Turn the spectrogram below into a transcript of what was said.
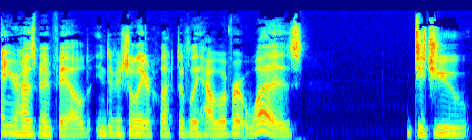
and your husband failed individually or collectively, however it was, did you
